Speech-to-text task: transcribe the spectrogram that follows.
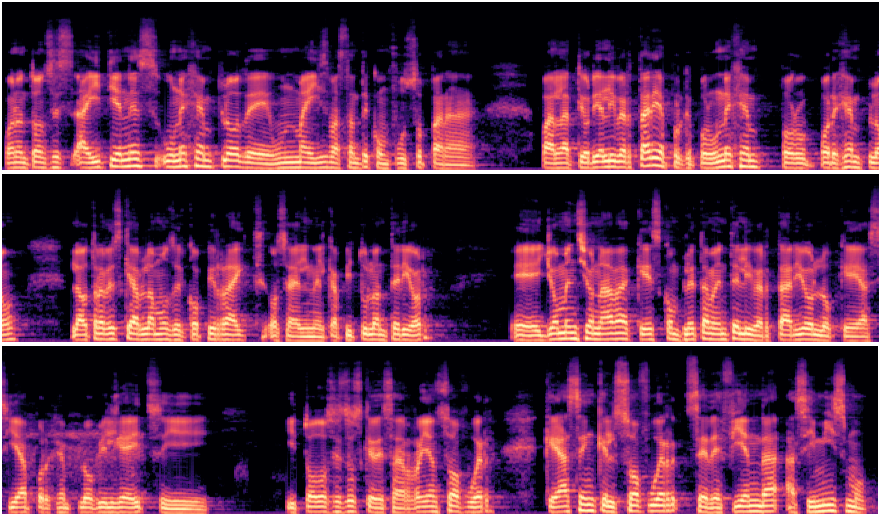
Bueno, entonces ahí tienes un ejemplo de un maíz bastante confuso para, para la teoría libertaria, porque por, un por, por, ejemplo, la otra vez que hablamos del copyright, o sea, en el capítulo anterior, eh, yo mencionaba que es completamente libertario lo que hacía, por ejemplo, Bill Gates y, todos esos que desarrollan software, que hacen que el software se defienda a sí mismo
